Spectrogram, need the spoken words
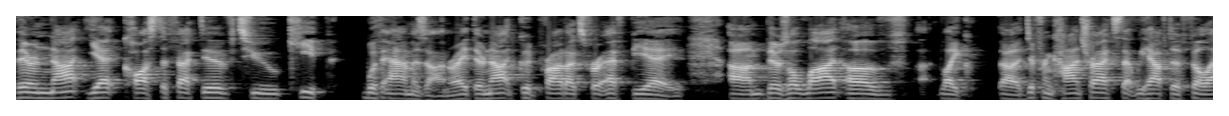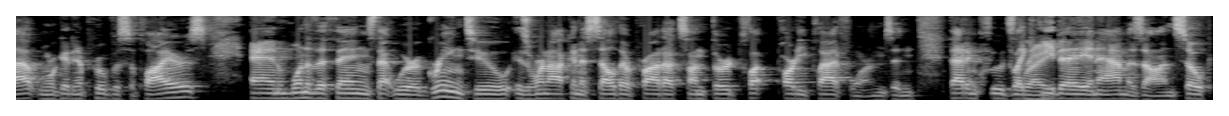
they're not yet cost effective to keep with Amazon, right? They're not good products for FBA. Um, there's a lot of like uh, different contracts that we have to fill out when we're getting approved with suppliers. And one of the things that we're agreeing to is we're not going to sell their products on third pl- party platforms. And that includes like right. eBay and Amazon. So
